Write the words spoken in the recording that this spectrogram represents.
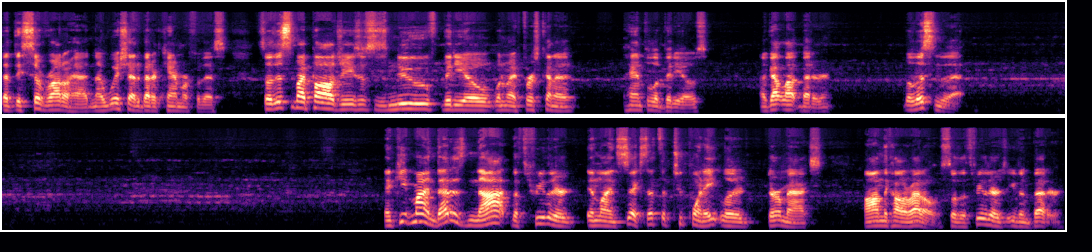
that the Silverado had, and I wish I had a better camera for this. So this is my apologies. This is new video, one of my first kind of handful of videos. I got a lot better, but listen to that. And keep in mind, that is not the three liter inline six. That's the 2.8 liter Duramax on the Colorado. So the three liter is even better.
